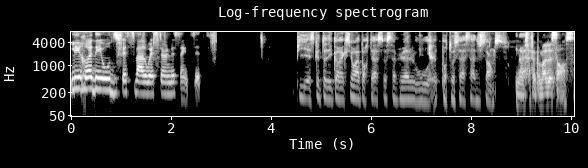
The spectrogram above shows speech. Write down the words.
les rodéos du Festival Western de Saint-Tite. Puis, est-ce que tu as des corrections à apporter à ça, Samuel, ou pour toi, ça, ça a du sens? Non, ça fait pas mal de sens.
